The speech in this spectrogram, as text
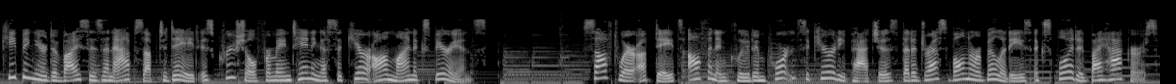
Keeping your devices and apps up to date is crucial for maintaining a secure online experience. Software updates often include important security patches that address vulnerabilities exploited by hackers.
